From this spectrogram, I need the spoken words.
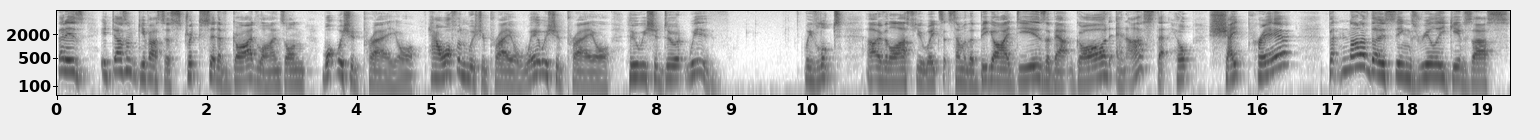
That is, it doesn't give us a strict set of guidelines on what we should pray, or how often we should pray, or where we should pray, or who we should do it with. We've looked uh, over the last few weeks at some of the big ideas about God and us that help shape prayer, but none of those things really gives us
